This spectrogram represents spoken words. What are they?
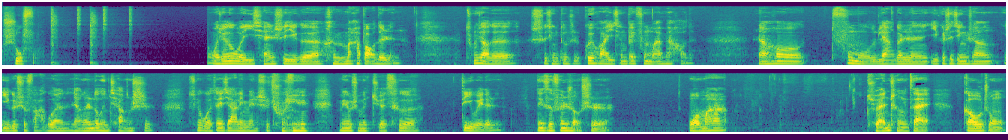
束缚。我觉得我以前是一个很妈宝的人，从小的事情都是规划已经被父母安排好的。然后父母两个人，一个是经商，一个是法官，两个人都很强势，所以我在家里面是处于没有什么决策地位的人。那次分手是我妈全程在高中。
